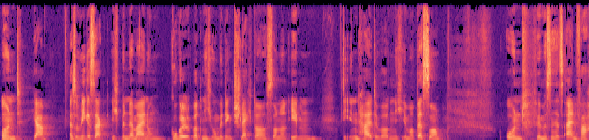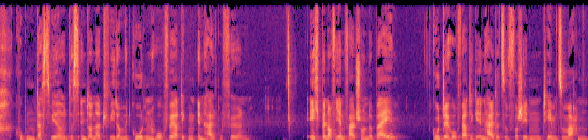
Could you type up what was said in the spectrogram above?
Und ja, also wie gesagt, ich bin der Meinung, Google wird nicht unbedingt schlechter, sondern eben die Inhalte werden nicht immer besser. Und wir müssen jetzt einfach gucken, dass wir das Internet wieder mit guten, hochwertigen Inhalten füllen. Ich bin auf jeden Fall schon dabei gute, hochwertige Inhalte zu verschiedenen Themen zu machen.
